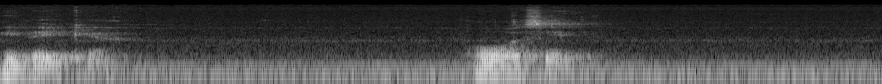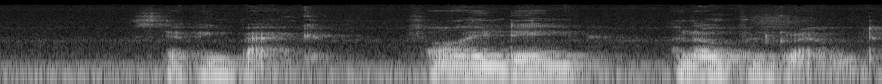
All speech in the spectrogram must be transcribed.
viveka, pausing, stepping back, finding an open ground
